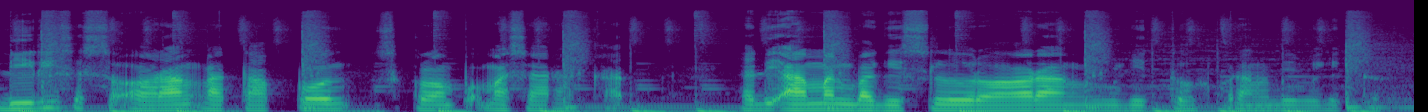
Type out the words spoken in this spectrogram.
diri seseorang ataupun sekelompok masyarakat. Jadi aman bagi seluruh orang begitu, kurang lebih begitu.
